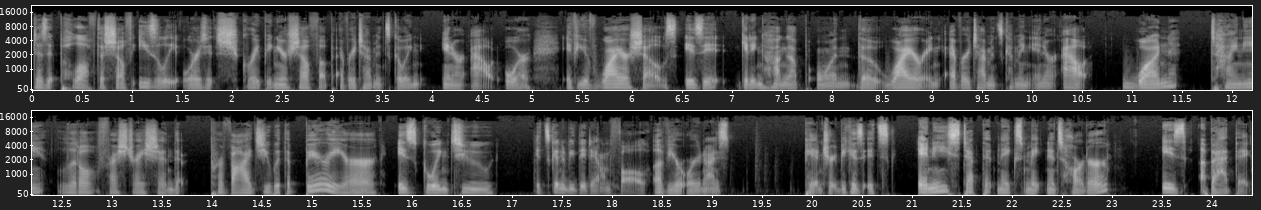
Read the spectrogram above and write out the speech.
does it pull off the shelf easily or is it scraping your shelf up every time it's going in or out? Or if you have wire shelves, is it getting hung up on the wiring every time it's coming in or out? One tiny little frustration that provides you with a barrier is going to it's going to be the downfall of your organized pantry because it's any step that makes maintenance harder is a bad thing.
